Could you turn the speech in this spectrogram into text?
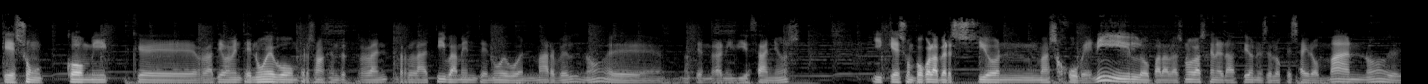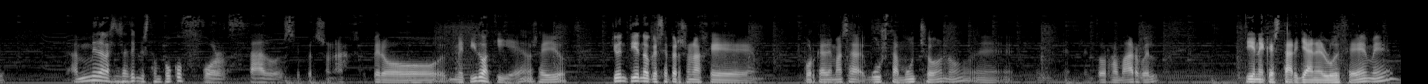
que es un cómic relativamente nuevo, un personaje rela- relativamente nuevo en Marvel, ¿no? No tendrá ni 10 años y que es un poco la versión más juvenil o para las nuevas generaciones de lo que es Iron Man, ¿no? Eh, A mí me da la sensación que está un poco forzado ese personaje, pero metido aquí, ¿eh? O sea, yo, yo entiendo que ese personaje, porque además gusta mucho, ¿no? Eh, en el entorno Marvel, tiene que estar ya en el UCM.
